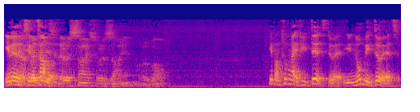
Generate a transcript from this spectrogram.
Even though Yeah, the Ksiva Isn't there a size for a Zayin or a Vav? Yeah, but I'm talking about if you did do it. You normally do it.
